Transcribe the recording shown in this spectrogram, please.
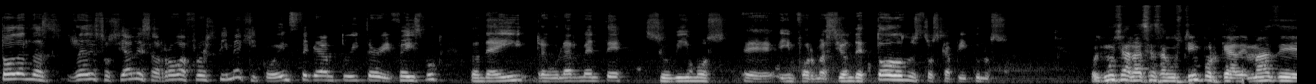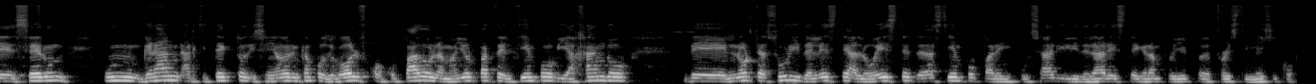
todas las redes sociales, arroba First México, Instagram, Twitter y Facebook, donde ahí regularmente subimos eh, información de todos nuestros capítulos. Pues muchas gracias, Agustín, porque además de ser un, un gran arquitecto, diseñador en campos de golf, ocupado la mayor parte del tiempo viajando del norte a sur y del este al oeste, te das tiempo para impulsar y liderar este gran proyecto de First in México.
